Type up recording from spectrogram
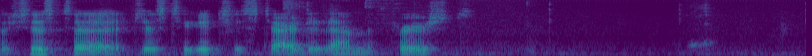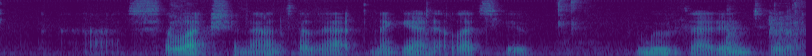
So it's just to, just to get you started on the first uh, selection onto that. And again, it lets you move that into it.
